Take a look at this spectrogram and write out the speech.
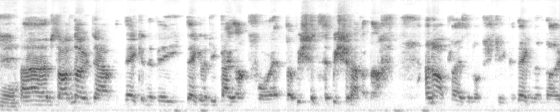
Yeah. Um, so I've no doubt they're going to be they're going to be bang up for it. But we should we should have enough, and our players are not stupid. They're going to know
